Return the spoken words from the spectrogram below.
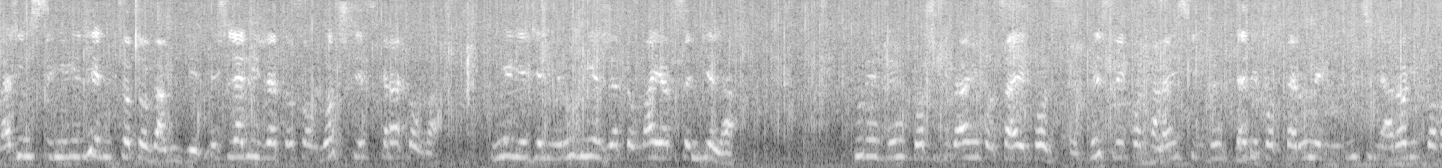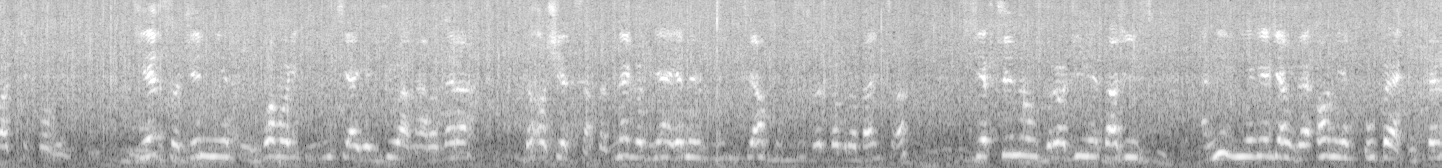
Wazińscy nie wiedzieli, co to za ludzie. Myśleli, że to są goście z Krakowa. Nie wiedzieli również, że to major Sędziela, który był poszukiwany po całej Polsce. W Bystrej Podhalańskiej był wtedy posterunek milicji na roli Kowalczykowej, gdzie codziennie służbowo milicja jeździła na rowerach do Osiedla. Pewnego dnia jeden z milicjantów przyszedł do Brodańca z dziewczyną z rodziny Bazińskich, a nikt nie wiedział, że on jest UB i w ten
